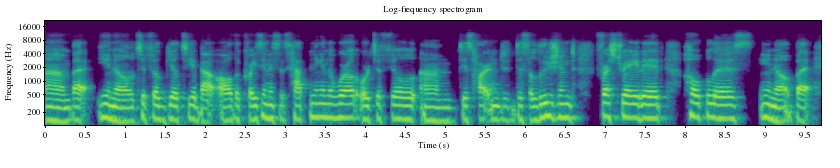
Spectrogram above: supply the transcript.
um, but you know, to feel guilty about all the craziness that's happening in the world, or to feel um, disheartened, disillusioned, frustrated, hopeless. You know, but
